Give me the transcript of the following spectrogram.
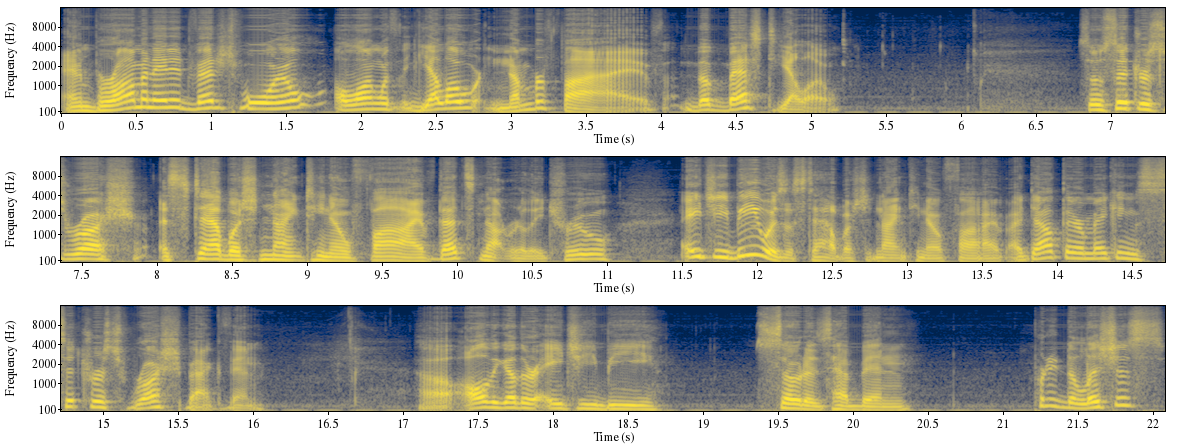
And brominated vegetable oil along with yellow number five, the best yellow. So Citrus Rush established 1905. That's not really true. HEB was established in 1905. I doubt they were making Citrus Rush back then. Uh, all the other HEB sodas have been pretty delicious.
